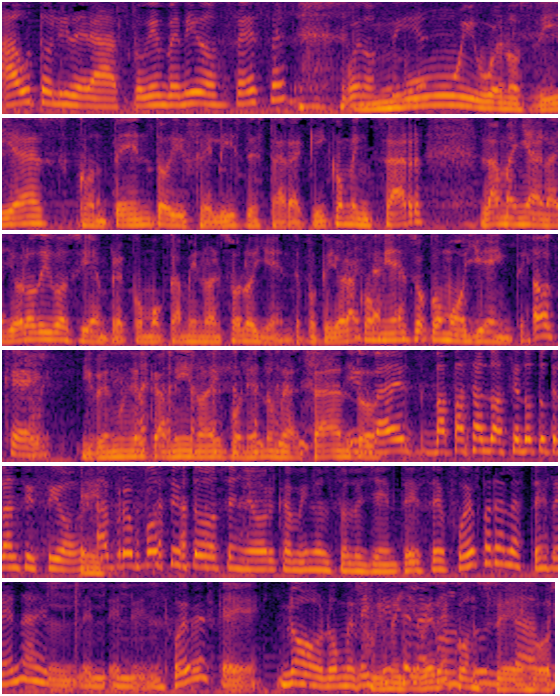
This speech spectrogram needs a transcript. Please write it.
Autoliderazgo. Bienvenido, César. Buenos días. Muy buenos días, contento y feliz de estar aquí. Comenzar la mañana, yo lo digo siempre como camino al sol oyente, porque yo la comienzo como oyente Ok. y vengo en el camino ahí poniéndome al Y tanto. va, va pasando haciendo tu transición. Es- A propósito, señor Camino al Sol oyente, ¿se fue para las terrenas el, el- el- el jueves que No, no me fui, me llevé de consejos,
